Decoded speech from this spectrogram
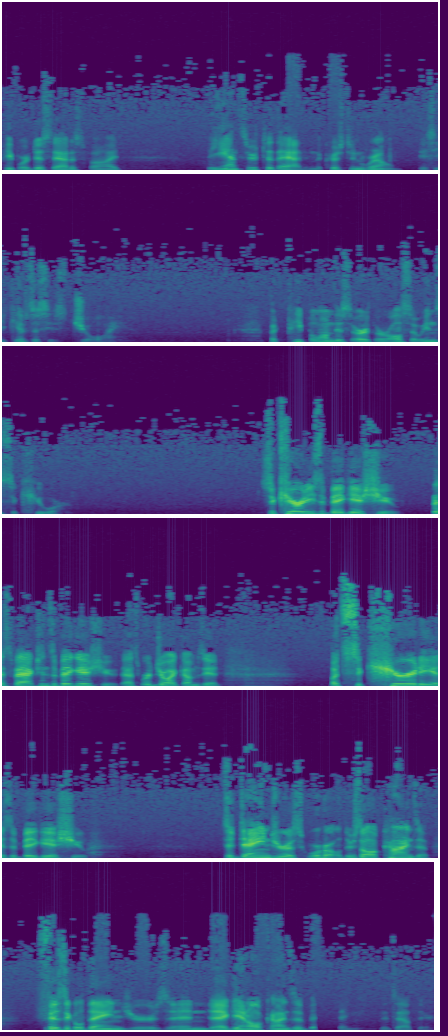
People are dissatisfied. The answer to that in the Christian realm is He gives us His joy. But people on this earth are also insecure. Security is a big issue. Satisfaction is a big issue. That's where joy comes in. But security is a big issue. It's a dangerous world. There's all kinds of physical dangers and, again, all kinds of things that's out there.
